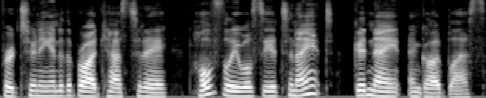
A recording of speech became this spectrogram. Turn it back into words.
for tuning into the broadcast today. Hopefully, we'll see you tonight. Good night, and God bless.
